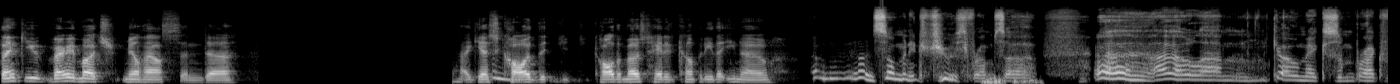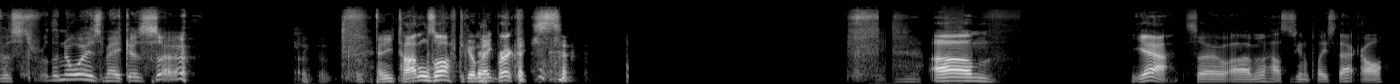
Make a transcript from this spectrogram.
thank you very much, Millhouse, and uh, I guess call the call the most hated company that you know. Um, So many to choose from, sir. Uh, I'll um go make some breakfast for the noisemakers, sir. And he toddles off to go make breakfast. um, yeah. So uh, Millhouse is going to place that call.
